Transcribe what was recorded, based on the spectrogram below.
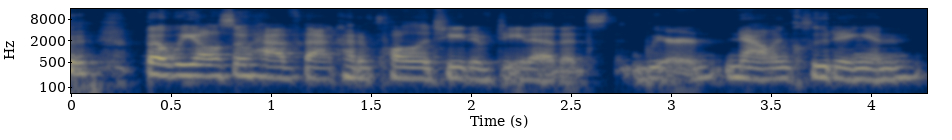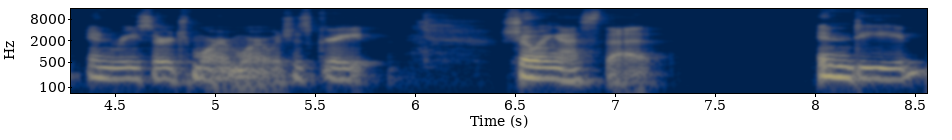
but we also have that kind of qualitative data that's we're now including in in research more and more which is great showing us that indeed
